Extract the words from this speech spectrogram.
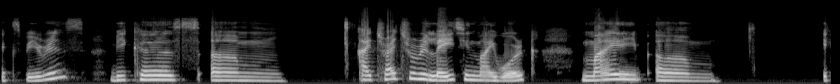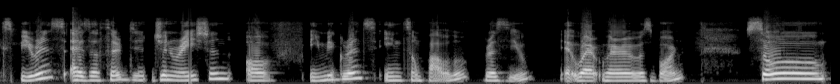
experience because um, I try to relate in my work my um, experience as a third generation of immigrants in São Paulo, Brazil, eh, where, where I was born. So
